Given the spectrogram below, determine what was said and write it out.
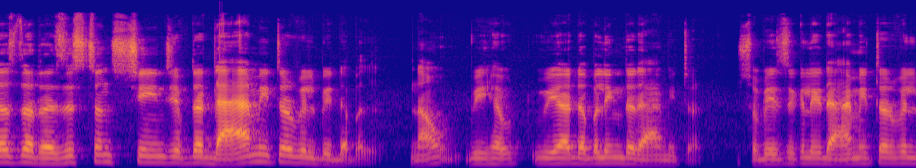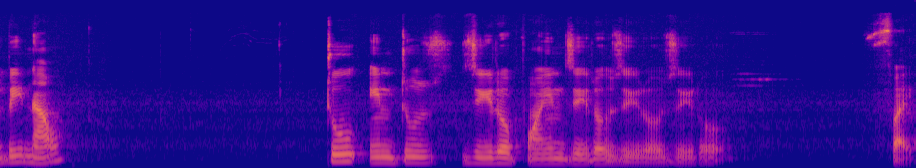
does the resistance change if the diameter will be double? Now we have we are doubling the diameter. So basically diameter will be now 2 into 0 0.0005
